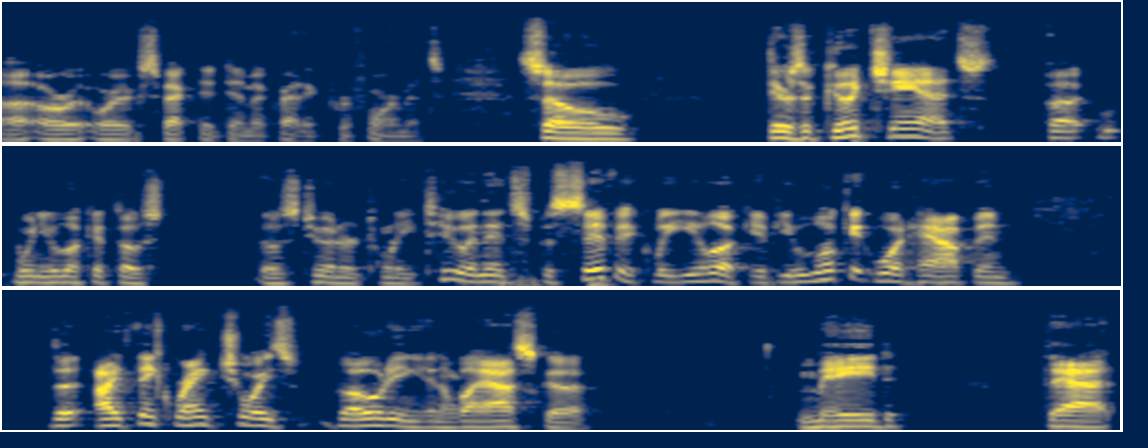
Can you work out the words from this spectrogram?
uh, or, or expected Democratic performance. So there's a good chance uh, when you look at those those 222, and then specifically, you look if you look at what happened. The I think ranked choice voting in Alaska made that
